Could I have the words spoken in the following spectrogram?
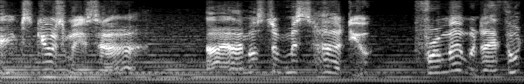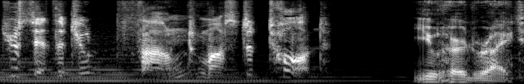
Excuse me, sir. I, I must have misheard you. For a moment, I thought you said that you'd found Master Todd. You heard right.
